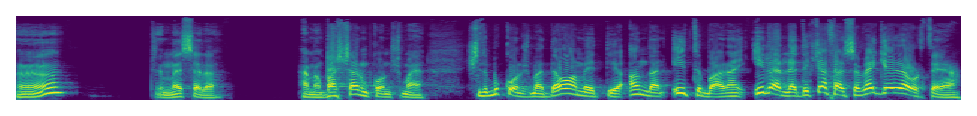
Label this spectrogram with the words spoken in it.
Hı? Şimdi mesela hemen başlarım konuşmaya. Şimdi bu konuşma devam ettiği andan itibaren ilerledikçe felsefe gelir ortaya.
